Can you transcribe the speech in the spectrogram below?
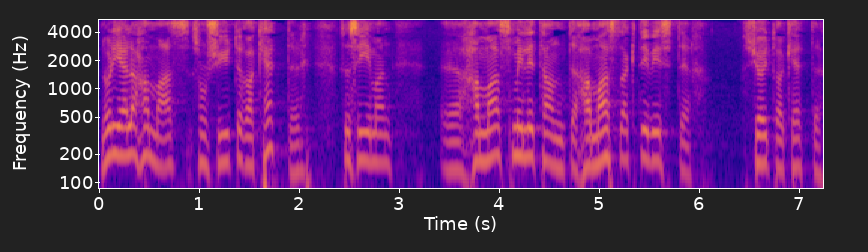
Når det gjelder Hamas, som skyter raketter, så sier man eh, Hamas-militante, Hamas-aktivister skjøt raketter.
